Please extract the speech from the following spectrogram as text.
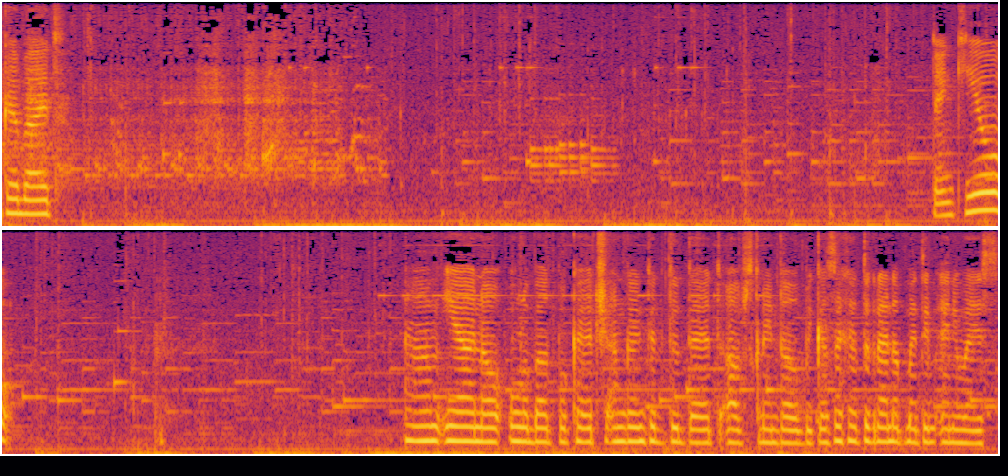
Go bite. Thank you. Um, yeah, I know all about Poketch. I'm going to do that off screen though, because I have to grind up my team anyways.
